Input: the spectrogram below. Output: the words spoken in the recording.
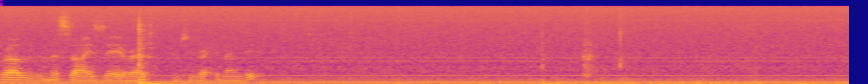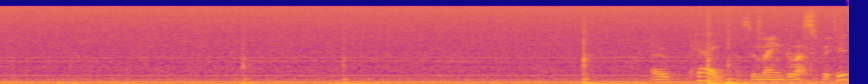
rather than the size zero, which is recommended. Okay, that's the main glass fitted.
